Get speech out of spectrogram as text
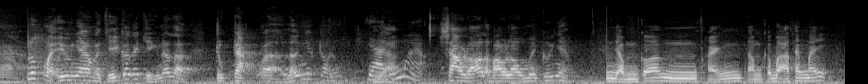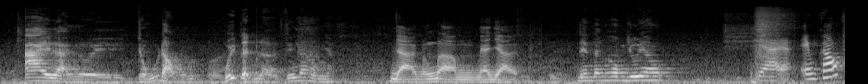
à. lúc mà yêu nhau là chỉ có cái chuyện đó là trục trặc là lớn nhất thôi đúng không? Dạ, dạ. đúng rồi ạ. Sau đó là bao lâu mới cưới nhau? Vòng có khoảng tầm có 3 tháng mấy. Ai là người chủ động quyết định là tiến tới hôn nhau dạ cũng là mẹ vợ. Ừ. đêm tân hôn vui không? Dạ em khóc.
